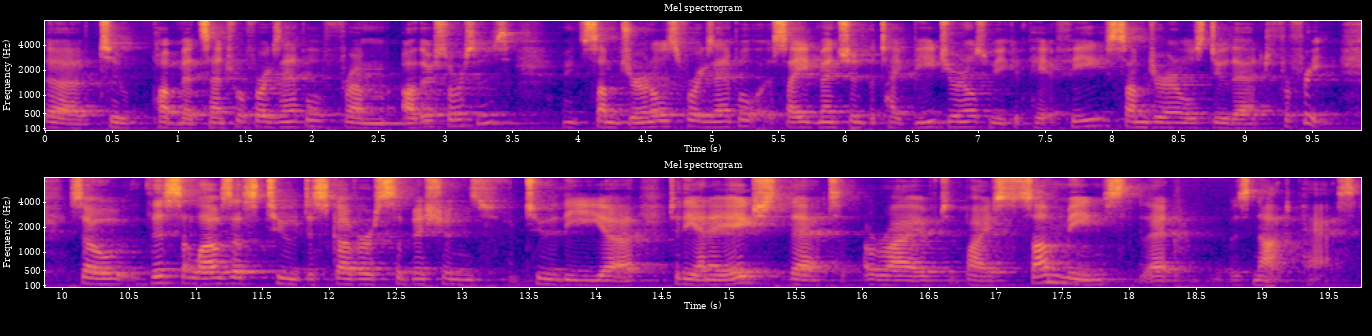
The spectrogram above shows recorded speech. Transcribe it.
uh, to PubMed Central, for example, from other sources. I mean, some journals, for example, Sayeed mentioned the Type B journals where you can pay a fee. Some journals do that for free. So this allows us to discover submissions to the uh, to the NIH that arrived by some means that was not PASS.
